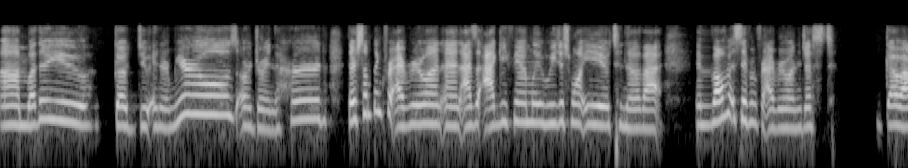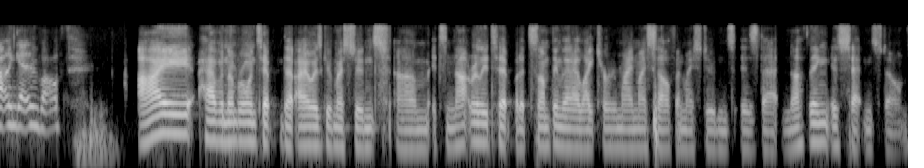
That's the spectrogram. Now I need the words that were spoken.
Um, whether you go do intramurals or join the HURD, there's something for everyone. And as an Aggie family, we just want you to know that involvement is different for everyone. Just go out and get involved? I have a number one tip that I always give my students. Um, it's not really a tip, but it's something that I like to remind myself and my students is that nothing is set in stone.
